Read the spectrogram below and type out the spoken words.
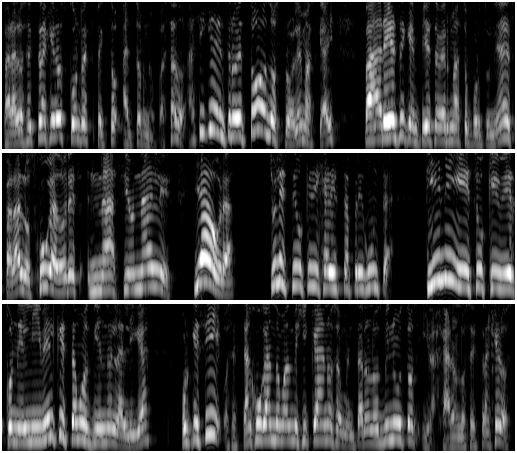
para los extranjeros con respecto al torneo pasado. Así que dentro de todos los problemas que hay, parece que empieza a haber más oportunidades para los jugadores nacionales. Y ahora, yo les tengo que dejar esta pregunta. ¿Tiene eso que ver con el nivel que estamos viendo en la liga? Porque sí, o sea, están jugando más mexicanos, aumentaron los minutos y bajaron los extranjeros.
